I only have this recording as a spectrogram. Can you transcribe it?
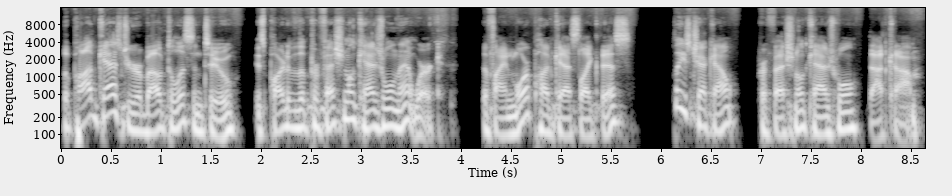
The podcast you're about to listen to is part of the Professional Casual Network. To find more podcasts like this, please check out professionalcasual.com.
